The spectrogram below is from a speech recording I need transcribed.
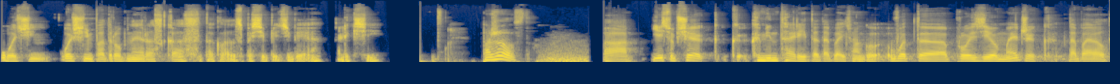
Очень, очень подробный рассказ доклада. Спасибо тебе, Алексей. Пожалуйста. А, есть вообще комментарий, да, добавить могу. Вот э, про Zio Magic добавил.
